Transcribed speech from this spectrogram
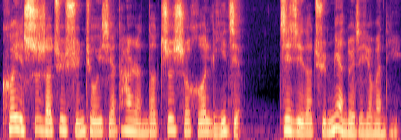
可以试着去寻求一些他人的支持和理解，积极的去面对这些问题。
